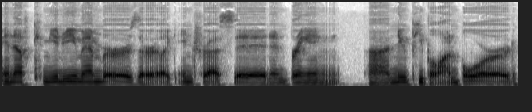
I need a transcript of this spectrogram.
enough community members that are like interested in bringing uh, new people on board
